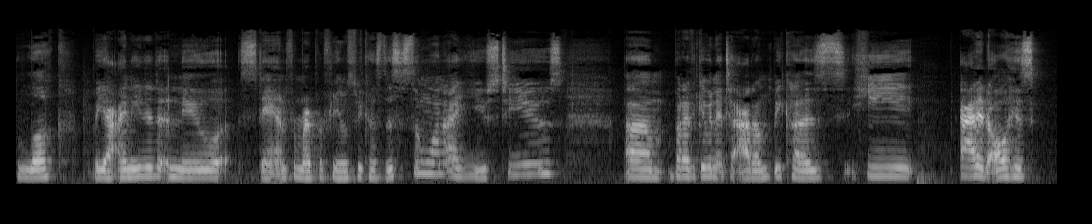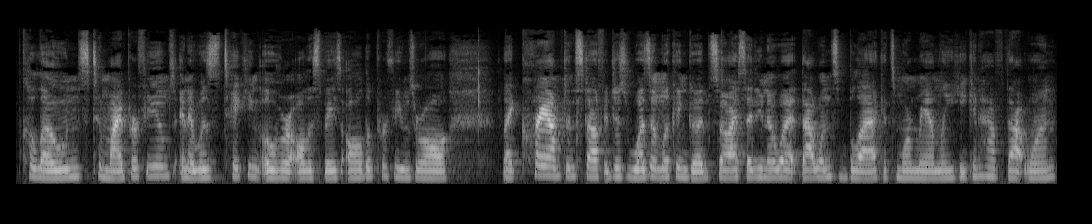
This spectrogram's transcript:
look. But yeah, I needed a new stand for my perfumes because this is the one I used to use. Um, but I've given it to Adam because he added all his colognes to my perfumes and it was taking over all the space. All the perfumes were all like cramped and stuff. It just wasn't looking good. So I said, you know what? That one's black. It's more manly. He can have that one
